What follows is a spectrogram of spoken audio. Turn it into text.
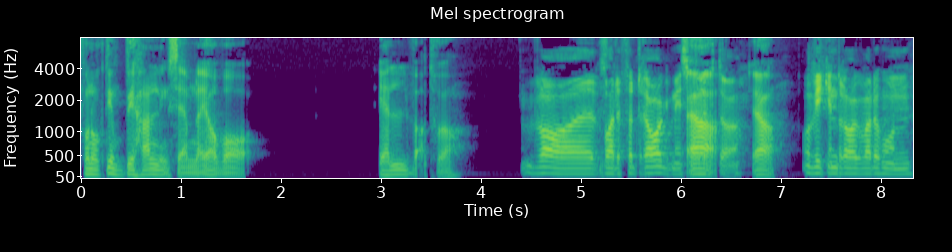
För hon åkte in på behandlingshem när jag var 11 tror jag. Vad var det för dragmissbruk Ja, då? ja. Och vilken drag var det hon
